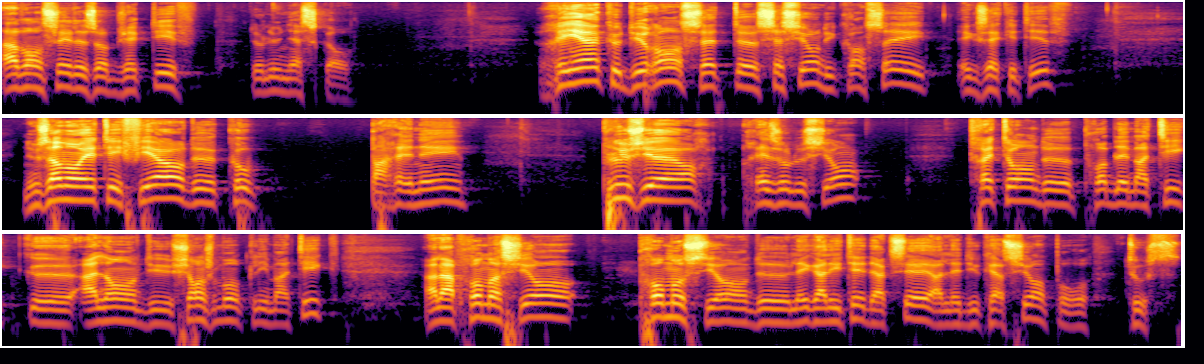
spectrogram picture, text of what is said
avancer les objectifs de l'UNESCO. Rien que durant cette session du Conseil exécutif, nous avons été fiers de co-parrainer plusieurs résolutions traitant de problématiques euh, allant du changement climatique à la promotion, de l'égalité d'accès à l'éducation pour tous.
